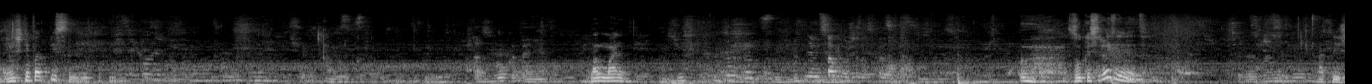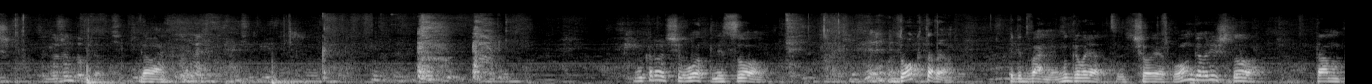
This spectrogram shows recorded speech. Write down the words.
Они же не подписаны. А звука-то нет. Нормально. Я сам уже рассказал. Звука серьезно нет? Отлично. Давай. Ну, короче, вот лицо доктора перед вами. Ну, говорят человеку. Он говорит, что там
